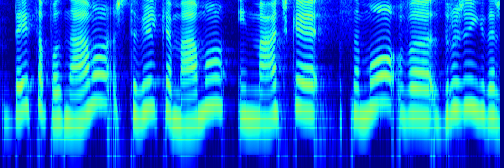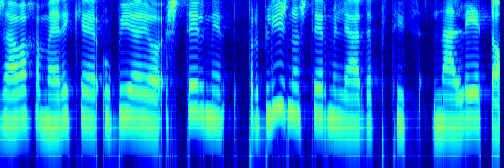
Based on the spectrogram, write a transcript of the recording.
Dejstva poznamo, številke imamo in mačke samo v Združenih državah Amerike ubijajo štel, približno 4 milijarde ptic na leto.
